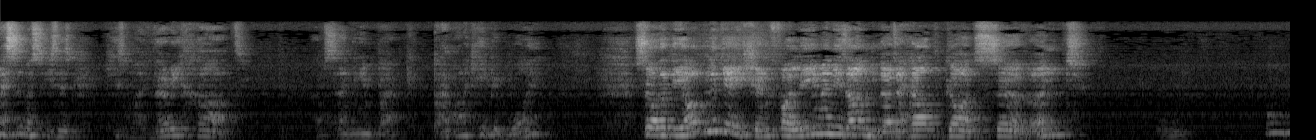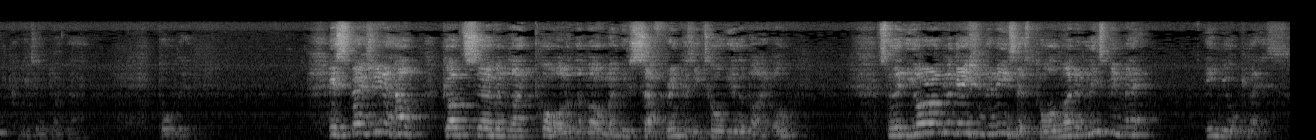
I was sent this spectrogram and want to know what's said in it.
He says, he's my very heart. I'm sending him back. But I want to keep him. Why? So that the obligation Philemon is under to help God's servant. Can we talk that? Paul did. Especially to help God's servant like Paul at the moment, who's suffering because he taught you the Bible. So that your obligation to me, says Paul, might at least be met in your place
